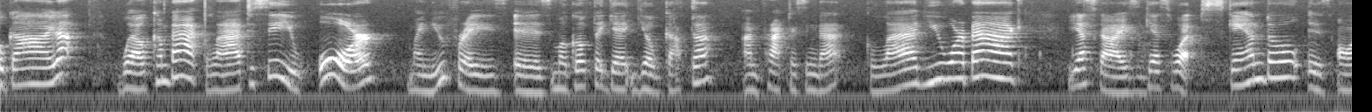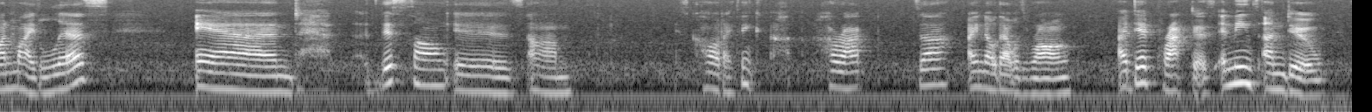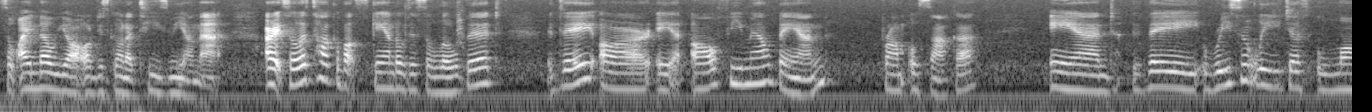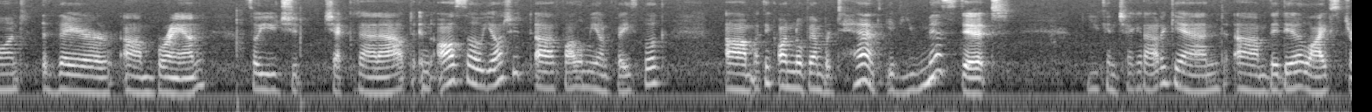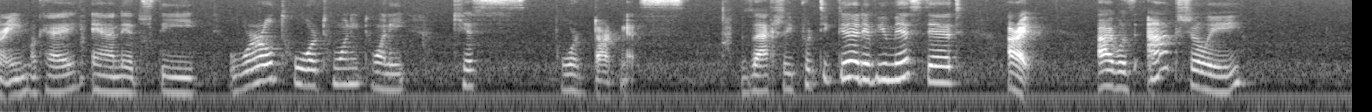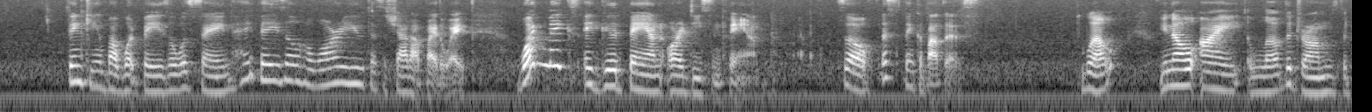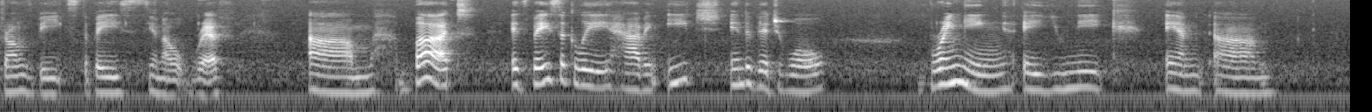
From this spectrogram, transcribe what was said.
Ogaida, welcome back. Glad to see you. Or my new phrase is Mogota get yogata. I'm practicing that. Glad you are back. Yes, guys, guess what? Scandal is on my list. And this song is um it's called I think Harata. I know that was wrong. I did practice. It means undo. So I know y'all are just gonna tease me on that. All right, so let's talk about Scandal just a little bit. They are a all-female band from Osaka, and they recently just launched their um, brand. So you should check that out. And also, y'all should uh, follow me on Facebook. Um, I think on November 10th. If you missed it, you can check it out again. Um, they did a live stream, okay? And it's the World Tour 2020 Kiss for Darkness. It was actually pretty good if you missed it. All right, I was actually thinking about what Basil was saying. Hey Basil, how are you? That's a shout out, by the way. What makes a good band or a decent band? So let's think about this. Well, you know, I love the drums, the drums beats, the bass, you know, riff. Um, but it's basically having each individual bringing a unique and um,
